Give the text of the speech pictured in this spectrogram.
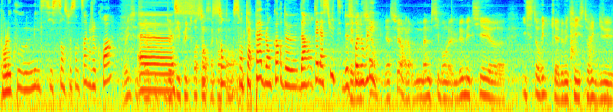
pour le coup, 1665, je crois, oui, ça, depuis plus de 350 sont, ans. sont capables encore d'inventer la suite, de, se renouveler. bien sûr, alors même si bon, le, métier historique, le métier historique du,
